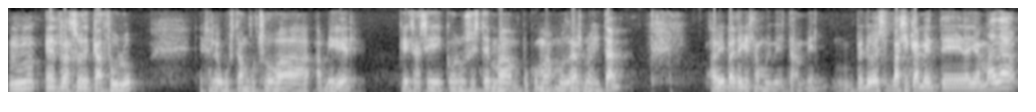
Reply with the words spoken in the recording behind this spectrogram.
mm, el rastro de Cthulhu, que se le gusta mucho a, a Miguel, que es así con un sistema un poco más moderno y tal. A mí me parece que está muy bien también. Pero es básicamente la llamada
